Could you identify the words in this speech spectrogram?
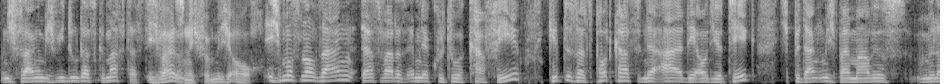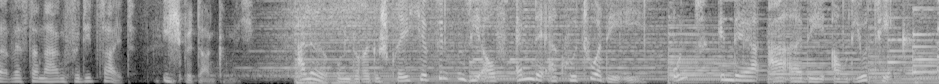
und ich frage mich, wie du das gemacht hast. Ich weiß es nicht, für mich auch. Ich muss noch sagen, das war das MDR Kultur Café. Gibt es als Podcast in der ARD Audiothek. Ich bedanke mich bei Marius Müller-Westernhagen für die Zeit. Ich bedanke mich. Alle unsere Gespräche finden Sie auf mdrkultur.de und in der ARD Audiothek.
